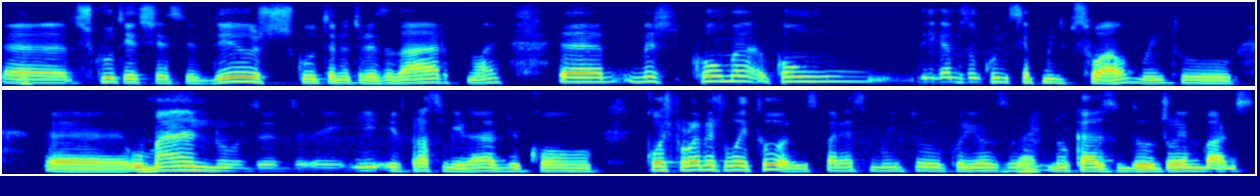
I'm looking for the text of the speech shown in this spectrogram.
uh, discute a existência de Deus, discute a natureza da arte, não é? Uh, mas com, uma, com, digamos, um cunho sempre muito pessoal, muito uh, humano de, de, e, de proximidade com, com os problemas do leitor. Isso parece muito curioso no caso do Julian Barnes.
